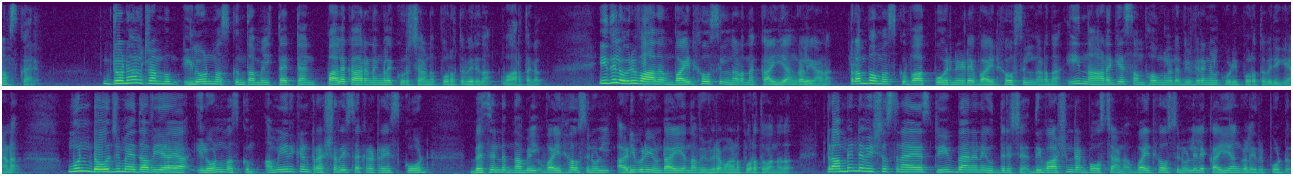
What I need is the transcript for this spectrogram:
നമസ്കാരം. ഡൊണാൾഡ് ട്രംപും ഇലോൺ മസ്കും തമ്മിൽ തെറ്റാൻ പല കാരണങ്ങളെക്കുറിച്ചാണ് പുറത്തുവരുന്ന വാർത്തകൾ. ഇതിൽ ഒരു വാദം വൈറ്റ് ഹൗസിൽ നടന്ന കയ്യാങ്കളിയാണ്. ട്രംപ് മസ്ക് വാക്പോരിനിടെ വൈറ്റ് ഹൗസിൽ നടന്ന ഈ നാടകീയ സംഭവങ്ങളുടെ വിവരങ്ങൾ കൂടി പുറത്തു വരികയാണ് മുൻ ഡോജ് മേധാവിയായ ഇലോൺ മസ്കും അമേരിക്കൻ ട്രഷറി സെക്രട്ടറി സ്കോട്ട് ബെസന്റും തമ്മിൽ വൈറ്റ് ഹൗസിനുള്ളിൽ അടിപിടിയുണ്ടായി എന്ന വിവരമാണ് പുറത്തു വന്നത് ട്രംപിന്റെ വിശ്വസ്തനായ സ്റ്റീവ് ബാനനെ ഉദ്ധരിച്ച് ദി വാഷിംഗ്ടൺ പോസ്റ്റാണ് വൈറ്റ് ഹൗസിനുള്ളിലെ കയ്യാങ്കളി റിപ്പോർട്ട്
